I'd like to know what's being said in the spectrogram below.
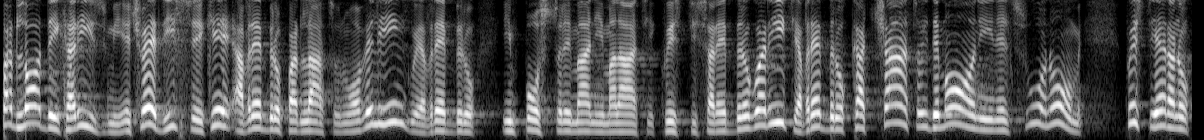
parlò dei carismi, e cioè disse che avrebbero parlato nuove lingue, avrebbero imposto le mani ai malati e questi sarebbero guariti, avrebbero cacciato i demoni nel suo nome. Questi erano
